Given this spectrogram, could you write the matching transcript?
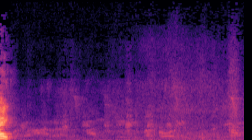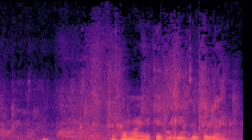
Ay! Ako ka, liligo ko lang.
